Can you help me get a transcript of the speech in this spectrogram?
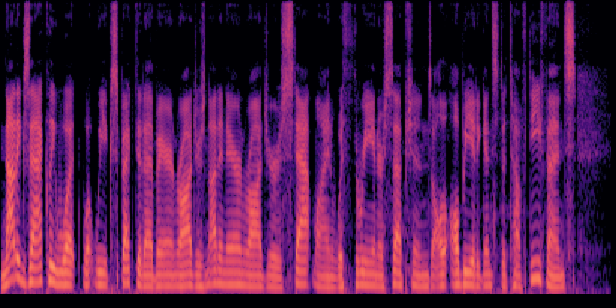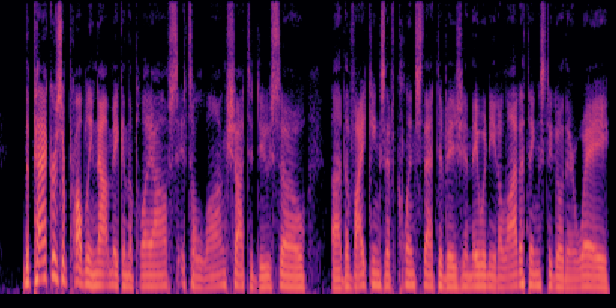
not exactly what what we expected of Aaron Rodgers. Not an Aaron Rodgers stat line with three interceptions, albeit against a tough defense." The Packers are probably not making the playoffs. It's a long shot to do so. Uh, the Vikings have clinched that division. They would need a lot of things to go their way.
